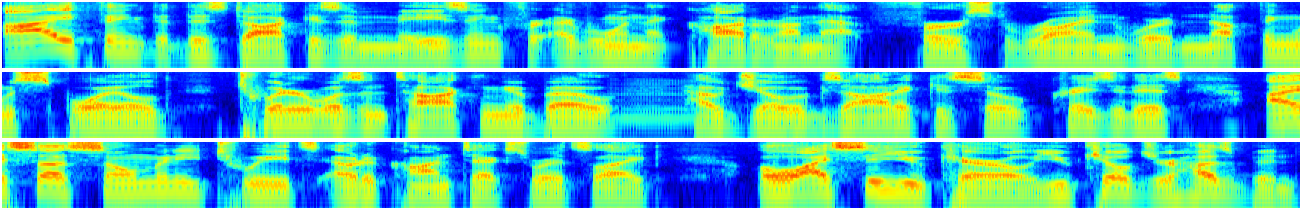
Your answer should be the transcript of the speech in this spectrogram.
I think that this doc is amazing for everyone that caught it on that first run where nothing was spoiled. Twitter wasn't talking about how Joe Exotic is so crazy. This I saw so many tweets out of context where it's like, "Oh, I see you, Carol. You killed your husband."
